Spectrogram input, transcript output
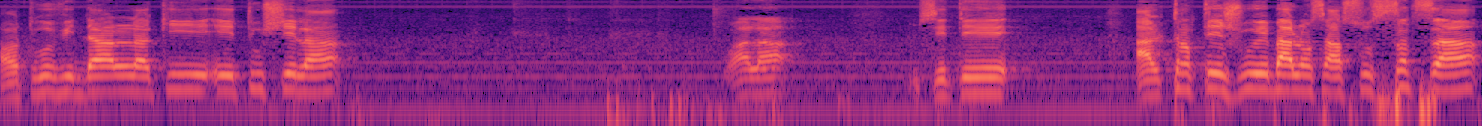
Arturo Vidal qui est touché là. Voilà. C'était à tenter jouer ballon ça sous ça.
